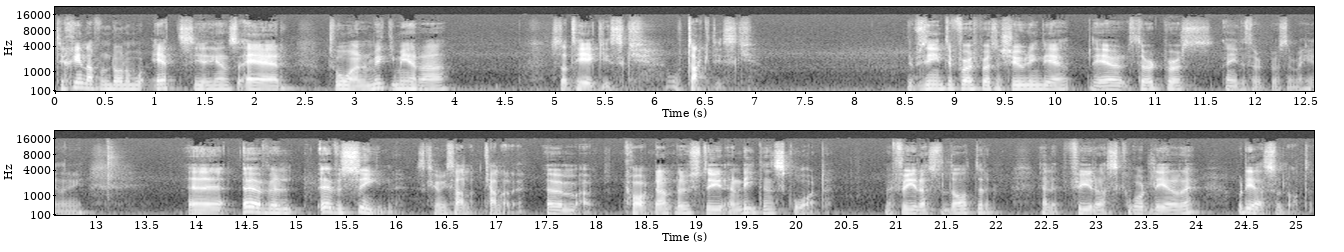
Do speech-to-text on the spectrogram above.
till skillnad från Dawn of War 1-serien så är tvåan mycket mera strategisk och taktisk. Det finns inte first person shooting, det är, det är third person, nej inte third person, vad heter det? Eh, över, översyn, ska vi kalla det, över kartan där du styr en liten squad med fyra soldater, eller fyra squadledare och deras soldater.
